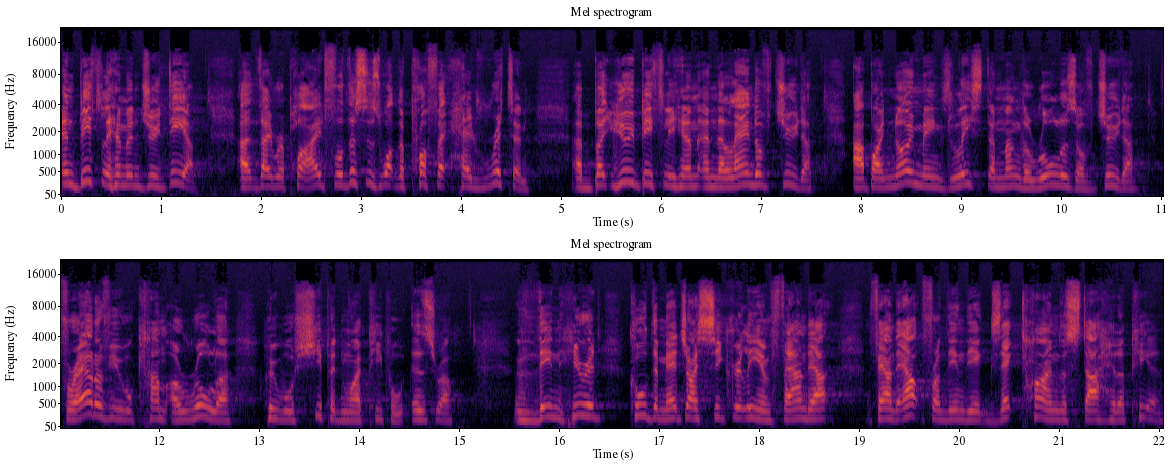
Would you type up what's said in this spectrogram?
In Bethlehem in Judea uh, they replied, For this is what the prophet had written. Uh, but you, Bethlehem, and the land of Judah, are by no means least among the rulers of Judah, for out of you will come a ruler who will shepherd my people Israel. then Herod called the Magi secretly and found out, found out from them the exact time the star had appeared.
